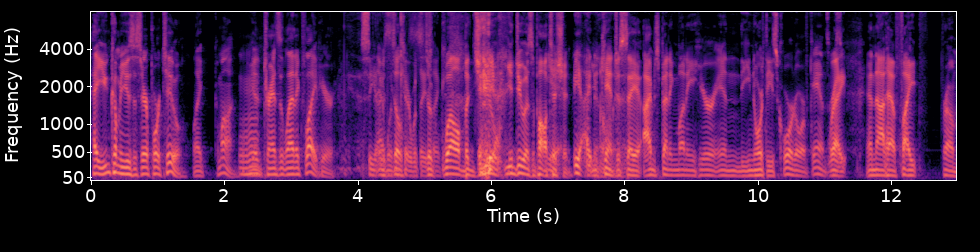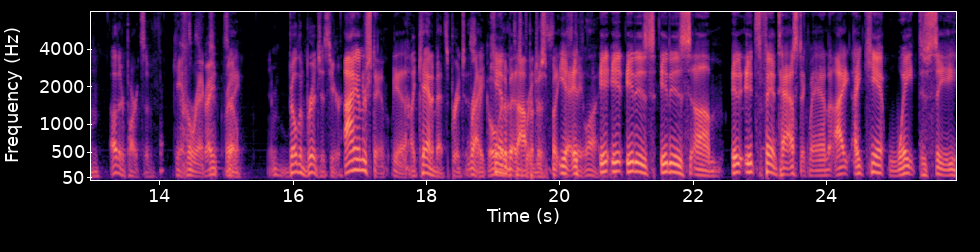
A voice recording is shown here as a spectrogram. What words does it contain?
Hey, you can come and use this airport too. Like, come on, you get a transatlantic flight here. See, I wouldn't still- care what they still- think. Well, but you do, Yeah. you do as a politician. Yeah, I you know. can't just say I'm spending money here in the northeast corridor of Kansas, Right. And not have fight from other parts of Kansas, Correct, right? right. So building bridges here, I understand. Yeah. like Cannabet's bridges, right. Like over the top bridges. but yeah, it, it, it, it is it is um it, it's fantastic, man. I, I can't wait to see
